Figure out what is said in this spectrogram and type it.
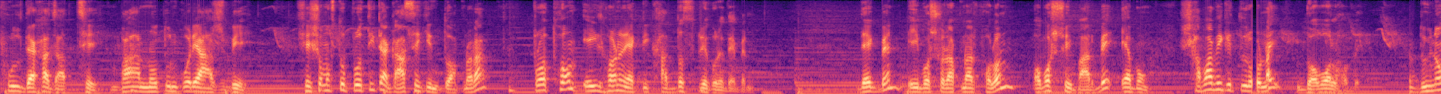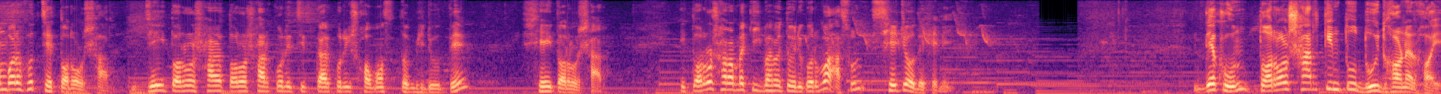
ফুল দেখা যাচ্ছে বা নতুন করে আসবে, সে সমস্ত প্রতিটা গাছে কিন্তু আপনারা প্রথম এই ধরনের একটি খাদ্য স্প্রে করে দেবেন। দেখবেন এই বছর আপনার ফলন অবশ্যই বাড়বে এবং স্বাভাবিকের তুলনায় ডবল হবে। দুই নম্বর হচ্ছে তরল সার। যেই তরল সার তরল সার করে চিৎকার করি সমস্ত ভিডিওতে, সেই তরল সার। এই তরল সার আমরা কীভাবে তৈরি করব আসুন সেটাও দেখে নিই। দেখুন, তরল সার কিন্তু দুই ধরনের হয়।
